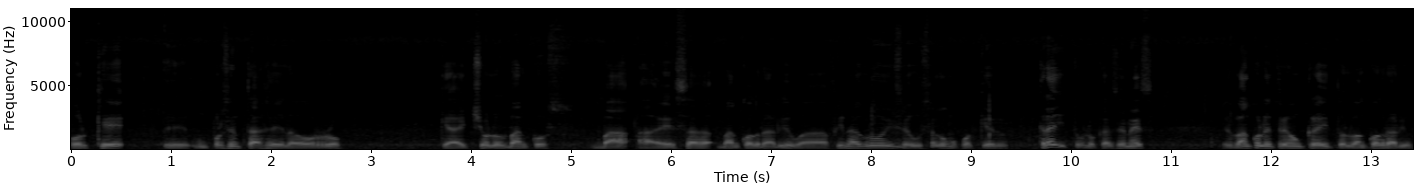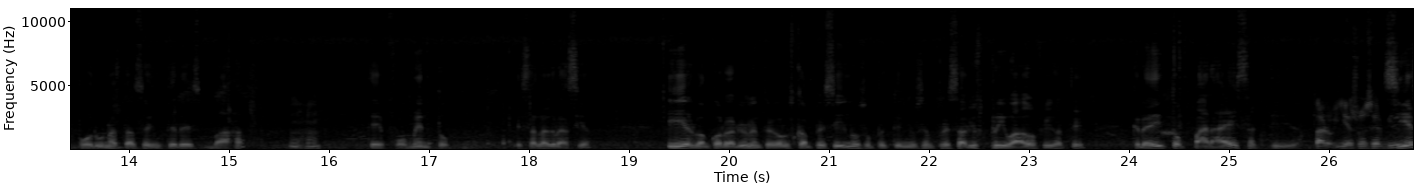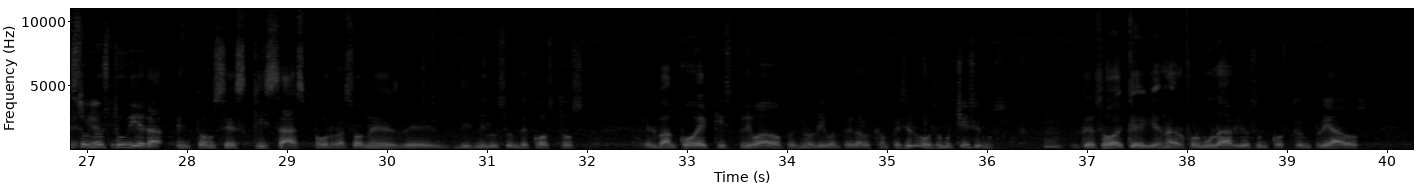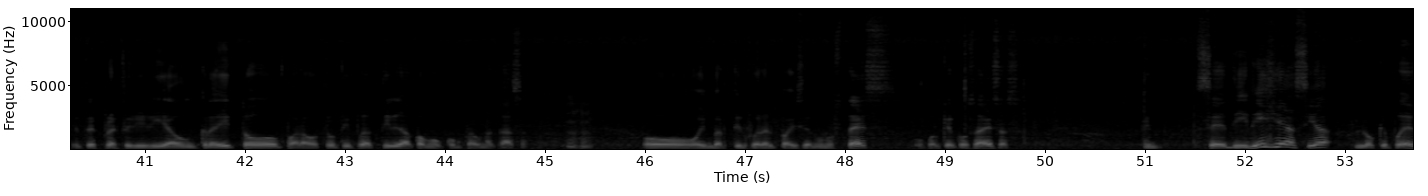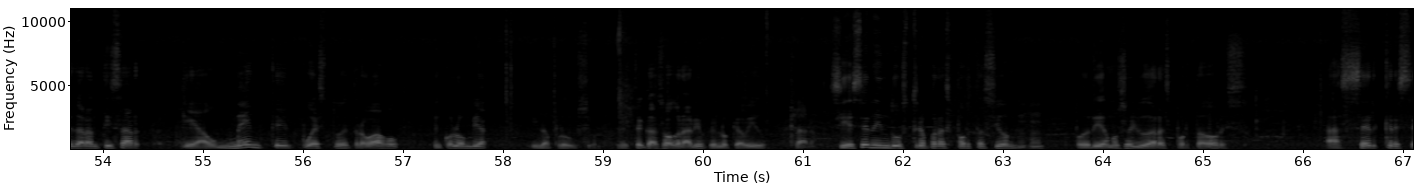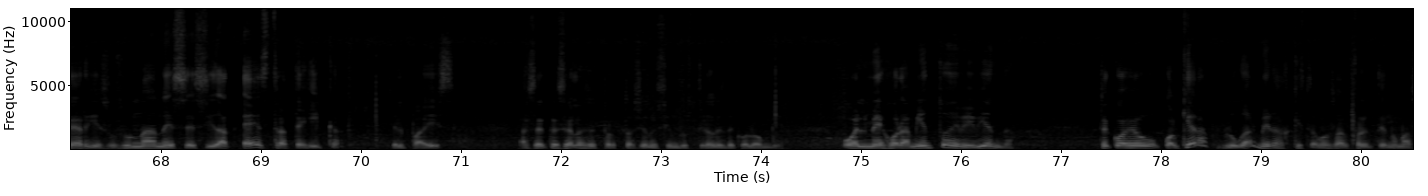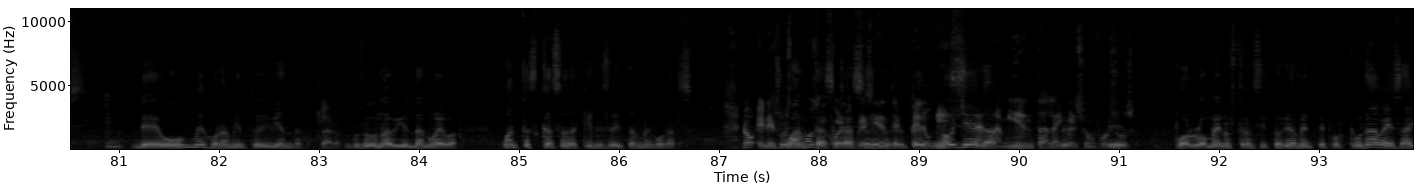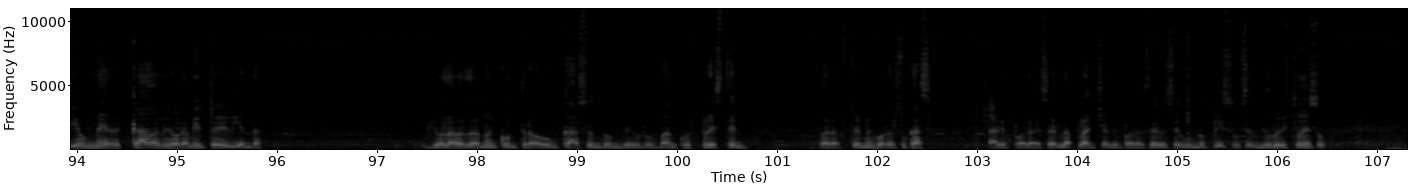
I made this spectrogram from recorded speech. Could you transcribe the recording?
Porque eh, un porcentaje del ahorro que ha hecho los bancos va a ese banco agrario, va a Finagro y se usa como cualquier crédito. Lo que hacen es, el banco le entrega un crédito al banco agrario por una tasa de interés baja, de fomento, esa es la gracia, y el Banco Agrario le entrega a los campesinos o pequeños empresarios privados, fíjate, crédito para esa actividad. Claro, y eso ha servido. Si eso no estuviera, entonces quizás por razones de disminución de costos, el banco X privado pues no le iba a entregar a los campesinos, porque son muchísimos. Mm. Porque eso hay que llenar formularios, un costo de empleados, entonces preferiría un crédito para otro tipo de actividad como comprar una casa o invertir fuera del país en unos test o cualquier cosa de esas. Se dirige hacia lo que puede garantizar que aumente el puesto de trabajo en Colombia y la producción. En este caso agrario, que es lo que ha habido. Claro. Si es en industria para exportación, podríamos ayudar a exportadores a hacer crecer, y eso es una necesidad estratégica del país, hacer crecer las exportaciones industriales de Colombia. O el mejoramiento de vivienda. Usted coge cualquiera lugar, mira, aquí estamos al frente nomás, mm. de un mejoramiento de vivienda. Claro. Incluso de una vivienda nueva. ¿Cuántas casas aquí necesitan mejorarse? No, en eso estamos de acuerdo, presidente, pero no es llega, la herramienta la inversión forzosa. Eh, por lo menos transitoriamente, porque una vez haya un mercado de mejoramiento de vivienda, yo la verdad no he encontrado un caso en donde los bancos presten para usted mejorar su casa, que para hacer la plancha, que para hacer el segundo piso. yo no he visto eso.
